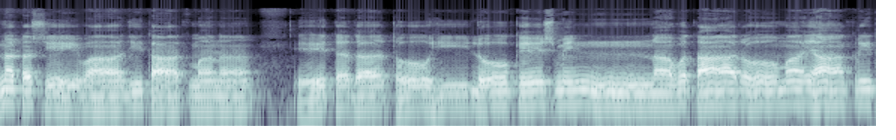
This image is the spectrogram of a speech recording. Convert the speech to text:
नटस्यैवाजितात्मन। एतदर्थो हि लोकेऽस्मिन्नवतारो मया कृत।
